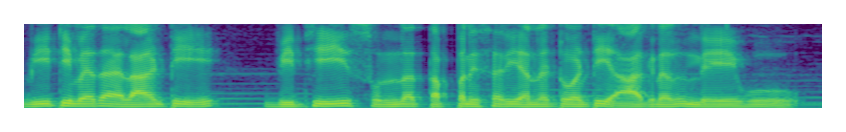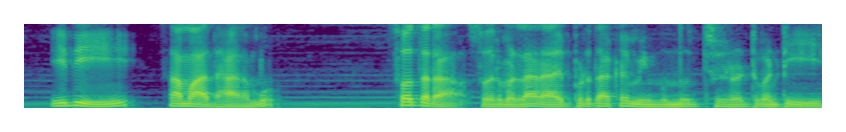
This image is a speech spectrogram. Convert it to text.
వీటి మీద ఎలాంటి విధి సున్న తప్పనిసరి అన్నటువంటి ఆజ్ఞలు లేవు. ఇది సమాధానము. సోదర సోదరుమల్లారా ఇప్పుడు దాకా మీ ముందు చూసినటువంటి ఈ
